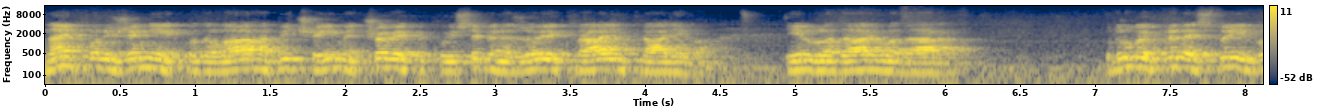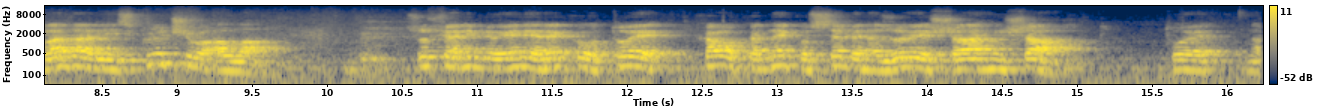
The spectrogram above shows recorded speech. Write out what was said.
najponiženije kod Allaha bit će ime čovjeka koji sebe nazove kraljem kraljeva ili vladarem vladara. U drugoj predaj stoji, vladar je isključivo Allah. Sufjan ibn Ujene je rekao, to je kao kad neko sebe nazove šahin šah. To je na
